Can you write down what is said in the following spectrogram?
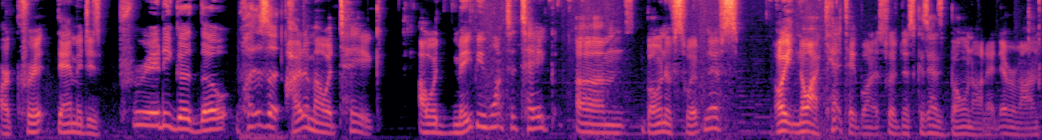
Our crit damage is pretty good though. What is an item I would take? I would maybe want to take um, Bone of Swiftness. Oh wait, no, I can't take Bone of Swiftness because it has bone on it. Never mind.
